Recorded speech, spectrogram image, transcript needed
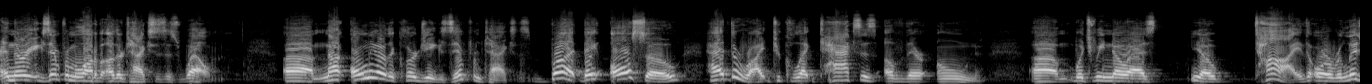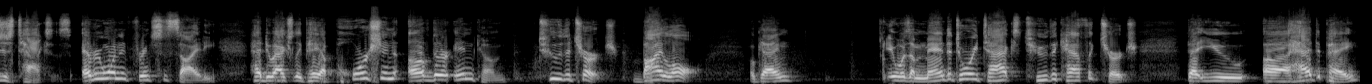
And they're exempt from a lot of other taxes as well. Um, not only are the clergy exempt from taxes, but they also had the right to collect taxes of their own, um, which we know as, you know, tithe or religious taxes. Everyone in French society had to actually pay a portion of their income to the church by law. Okay? It was a mandatory tax to the Catholic Church that you uh, had to pay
